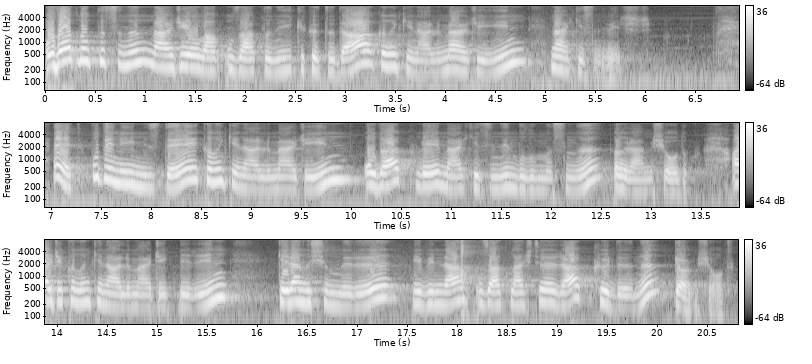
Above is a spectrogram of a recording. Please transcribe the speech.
Odak noktasının merceğe olan uzaklığının iki katı da kalın kenarlı merceğin merkezini verir. Evet, bu deneyimizde kalın kenarlı merceğin odak ve merkezinin bulunmasını öğrenmiş olduk. Ayrıca kalın kenarlı merceklerin gelen ışınları birbirinden uzaklaştırarak kırdığını görmüş olduk.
